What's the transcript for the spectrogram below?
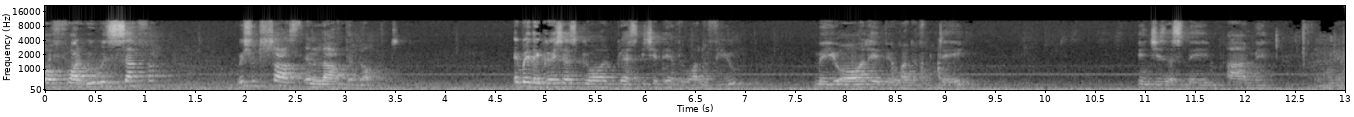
of what we will suffer. We should trust and love the Lord. And may the gracious God bless each and every one of you. May you all have a wonderful day. In Jesus' name, Amen. Amen.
